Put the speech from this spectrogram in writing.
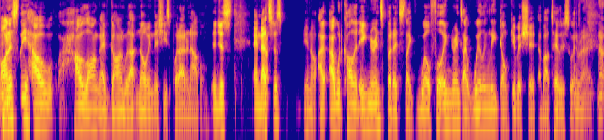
honestly how how long I've gone without knowing that she's put out an album. It just and uh that's just you know I, I would call it ignorance but it's like willful ignorance i willingly don't give a shit about taylor swift. Right. No,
